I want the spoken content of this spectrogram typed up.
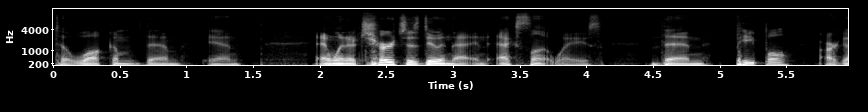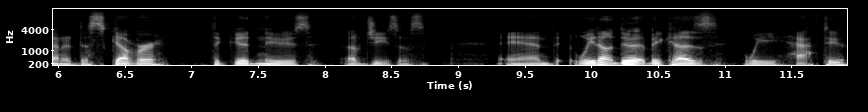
to welcome them in. And when a church is doing that in excellent ways, then people are going to discover the good news of Jesus. And we don't do it because we have to,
